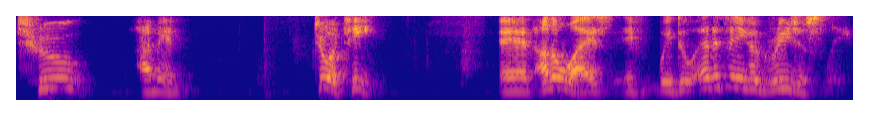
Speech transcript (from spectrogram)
to, I mean, to a T. And otherwise, if we do anything egregiously,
